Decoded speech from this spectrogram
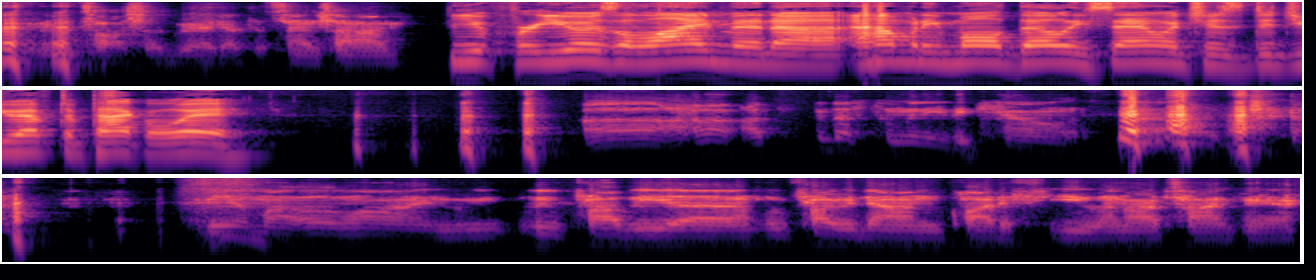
I mean, it's also great at the same time. You, for you as a lineman, uh, how many mall deli sandwiches did you have to pack away? uh, I, I, think that's too many to count. Me and my O line, we, we probably uh, we're probably down quite a few in our time here.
